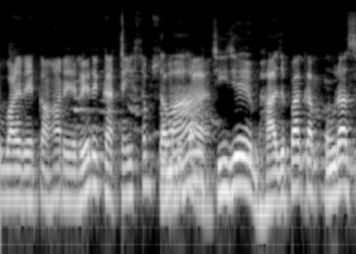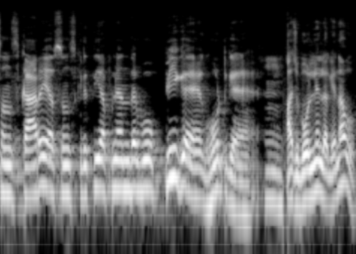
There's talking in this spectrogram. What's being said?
बाड़े रे कहाँ रे रे रे कहते हैं ये सब तमाम चीज़ें भाजपा का पूरा संस्कार या संस्कृति अपने अंदर वो पी गए हैं घोट गए हैं। हम्म, आज बोलने लगे ना वो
